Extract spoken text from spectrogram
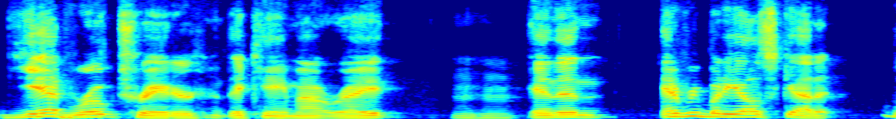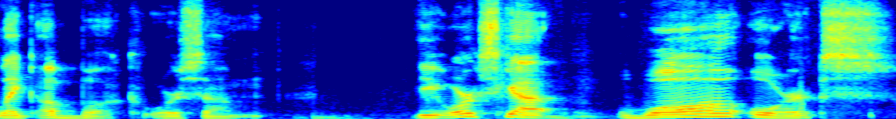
you had Rogue Trader that came out right. Mm-hmm. and then everybody else got it like a book or something. The orcs got Waaagh Orcs.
